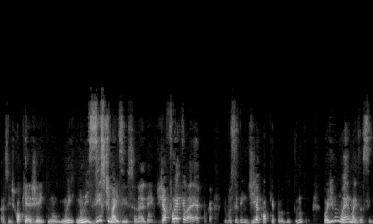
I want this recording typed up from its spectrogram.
assim, de qualquer jeito. Não, não, não, existe mais isso, né, David? Já foi aquela época que você vendia qualquer produto. Não, hoje não é mais assim.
